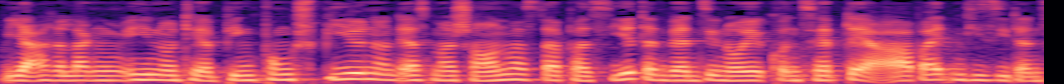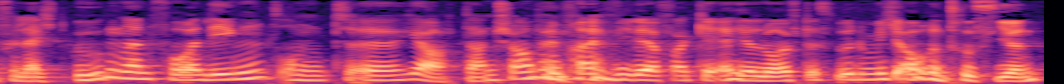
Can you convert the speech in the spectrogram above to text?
jahrelang hin und her Ping-Pong spielen und erstmal schauen, was da passiert. Dann werden sie neue Konzepte erarbeiten, die sie dann vielleicht irgendwann vorlegen. Und äh, ja, dann schauen wir mal, wie der Verkehr hier läuft. Das würde mich auch interessieren.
